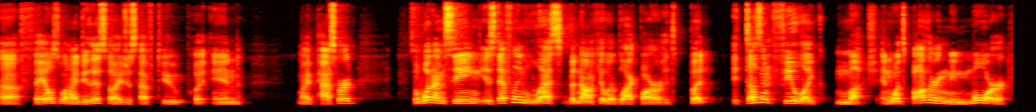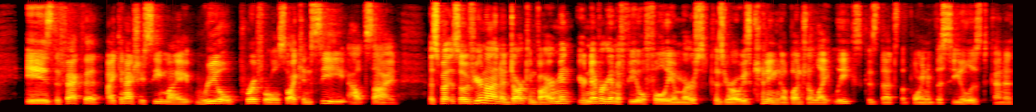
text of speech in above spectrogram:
uh, fails when I do this, so I just have to put in my password. So what I'm seeing is definitely less binocular black bar. It's but it doesn't feel like much. And what's bothering me more is the fact that I can actually see my real peripherals, so I can see outside. So if you're not in a dark environment, you're never going to feel fully immersed because you're always getting a bunch of light leaks because that's the point of the seal is to kind of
